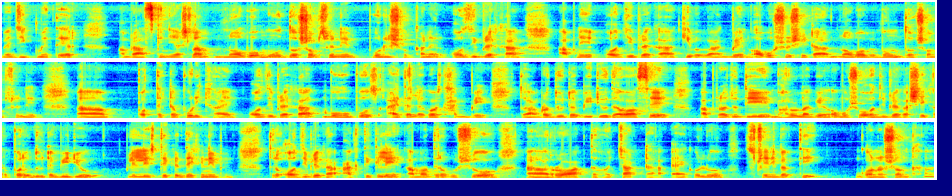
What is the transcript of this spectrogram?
ম্যাজিক ম্যাথের আমরা আজকে নিয়ে আসলাম নবম ও দশম শ্রেণির পরিসংখ্যানের অজীব রেখা। আপনি অজীব রেখা কীভাবে আঁকবেন? অবশ্যই সেটা নবম এবং দশম শ্রেণির প্রত্যেকটা পরীক্ষায় অজীব রেখা, বহুভুজ আয়তালেখা থাকবে। তো আমরা দুইটা ভিডিও দেওয়া আছে। আপনারা যদি ভালো লাগে অবশ্যই অজীব রেখা শেখার পরে দুইটা ভিডিও প্লেলিস্ট থেকে দেখে নেবেন। তো অজীব রেখা আঁকতে গেলে আমাদের অবশ্য র আঁকতে হয় চারটা। এক হলো শ্রেণীব্যাপ্তি গণসংখ্যা,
